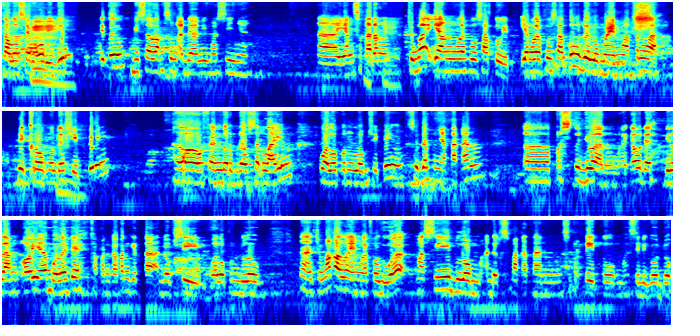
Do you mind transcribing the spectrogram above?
Kalau Sam Hmm. Origin itu bisa langsung ada animasinya. Nah, yang sekarang Oke. cuma yang level 1 itu, yang level 1 udah lumayan mateng lah. Di Chrome udah shipping, eh, vendor browser lain walaupun belum shipping sudah menyatakan eh, persetujuan. Mereka udah bilang, "Oh ya, boleh deh kapan-kapan kita adopsi walaupun belum." Nah, cuma kalau yang level 2 masih belum ada kesepakatan seperti itu, masih digodok.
